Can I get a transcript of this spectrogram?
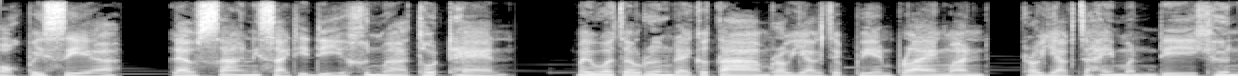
ออกไปเสีย แล้วสร้างนิสัยที่ดีขึ้นมาทดแทน ไม่ว่าจะเรื่องใดก็ตาม เราอยากจะเปลี่ยนแปลงมัน เราอยากจะให้มันดีขึ้น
